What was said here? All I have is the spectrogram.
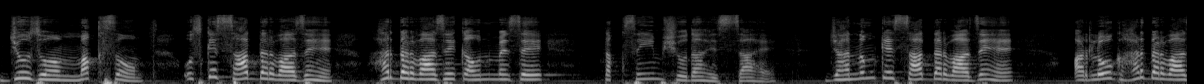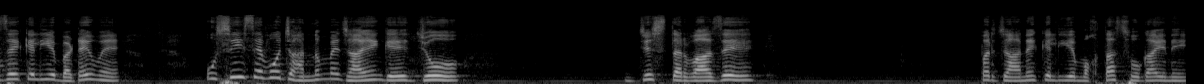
جزم مقسوم۔ اس کے سات دروازے ہیں۔ ہر دروازے کا ان میں سے تقسیم شدہ حصہ ہے۔ جہنم کے سات دروازے ہیں اور لوگ ہر دروازے کے لیے بٹے ہوئے ہیں۔ اسی سے وہ جہنم میں جائیں گے جو جس دروازے پر جانے کے لیے مختص ہوگا یعنی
